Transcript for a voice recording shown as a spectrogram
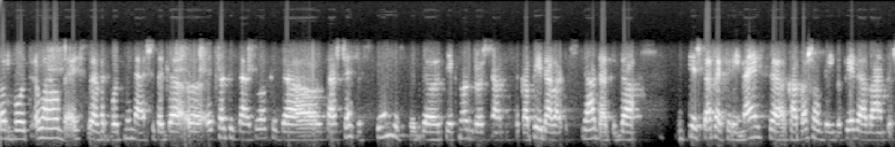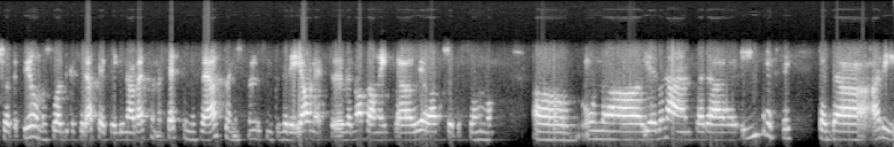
varbūt Lelde, es eh, varbūt minēšu, tad uh, es atdzirdēju to, ka uh, tās četras stundas tad, uh, tiek nodrošinātas, tā kā piedāvātas strādāt, tad uh, Tieši tāpēc arī mēs, kā pašvaldība, piedāvājam šo pilnu slodi, kas ir attiecīgi no vecuma 7 vai 8 stundas, un tad arī jaunietis var nopelnīt lielāku šo summu. Un, ja runājam par interesi, tad arī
